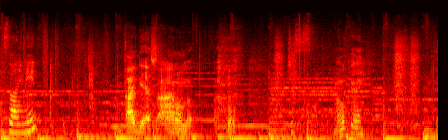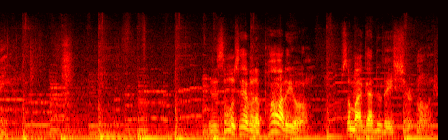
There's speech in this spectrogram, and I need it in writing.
Is that all you need? I guess. I don't know. Just okay. Damn. If someone's having a party or somebody got to do their shirt laundry.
